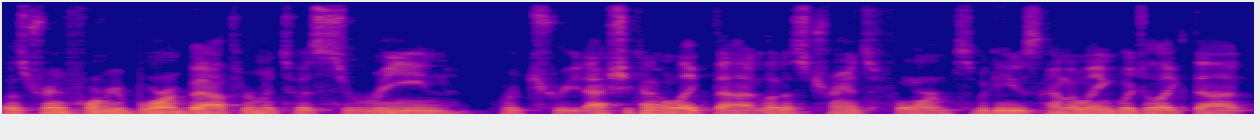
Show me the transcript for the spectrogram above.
Let's transform your boring bathroom into a serene retreat. I actually kind of like that. Let us transform. So we can use kind of language like that.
